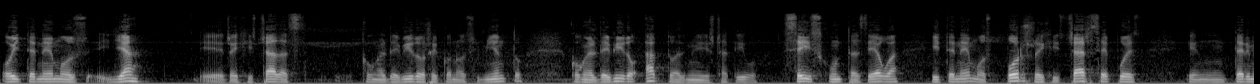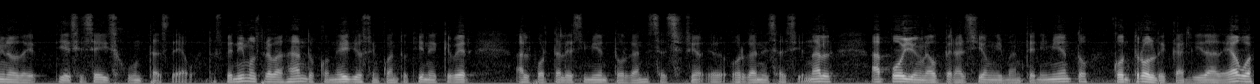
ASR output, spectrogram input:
hoy tenemos ya eh, registradas con el debido reconocimiento, con el debido acto administrativo, seis juntas de agua y tenemos por registrarse, pues, en términos de 16 juntas de agua. Entonces, venimos trabajando con ellos en cuanto tiene que ver al fortalecimiento eh, organizacional, apoyo en la operación y mantenimiento, control de calidad de agua,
